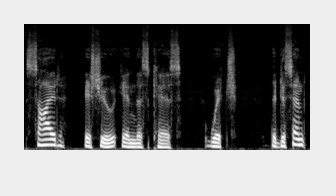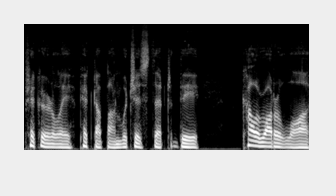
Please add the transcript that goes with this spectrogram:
side issue in this case, which the dissent particularly picked up on, which is that the Colorado law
